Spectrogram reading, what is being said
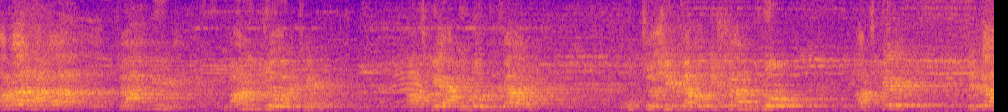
হাজার হাজার বাণিজ্য হয়েছে। আজকে আমি বলতে চাই প্রতিষ্ঠানগুলো আজকে যেটা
